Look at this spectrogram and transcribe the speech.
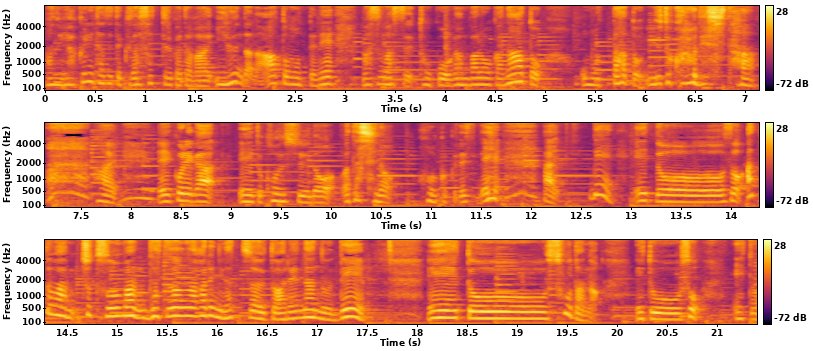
あの役に立ててくださってる方がいるんだなと思ってねますます投稿頑張ろうかなと思ったというところでした。はいえー、これが、えーと、今週の私の報告ですね。はい。で、えっ、ー、と、そう、あとはちょっとそのまま雑談の流れになっちゃうとあれなので、えっ、ー、と、そうだな。えっ、ー、と、そう、えっ、と、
